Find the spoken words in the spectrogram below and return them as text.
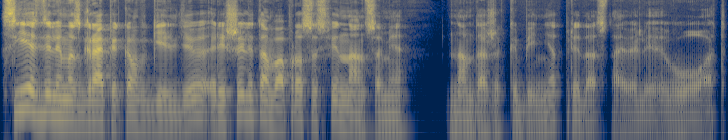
Съездили мы с графиком в гильдию, решили там вопросы с финансами». Нам даже кабинет предоставили. Вот.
